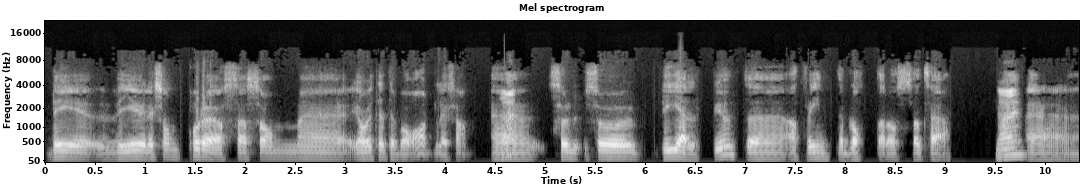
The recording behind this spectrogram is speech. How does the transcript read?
Det, vi är ju liksom porösa som eh, jag vet inte vad. Liksom. Eh, så, så det hjälper ju inte att vi inte blottar oss så att säga. Nej. Eh,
